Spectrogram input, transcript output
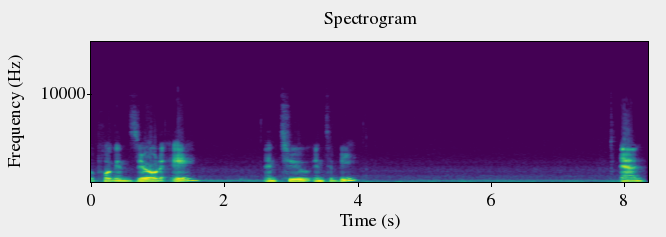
So plug in 0 to A and 2 into B. And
